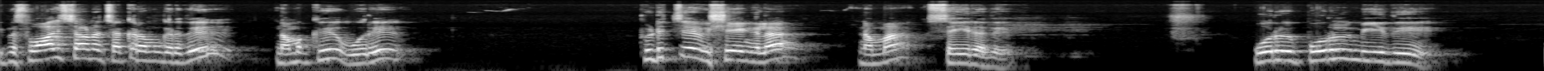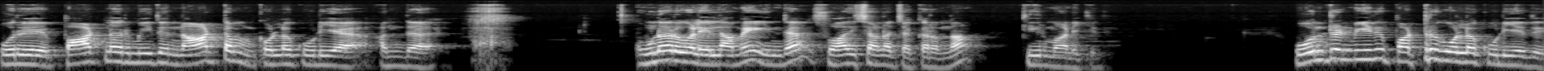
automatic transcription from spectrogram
இப்போ சுவாதிஷ்டான சக்கரம்ங்கிறது நமக்கு ஒரு பிடிச்ச விஷயங்களை நம்ம செய்கிறது ஒரு பொருள் மீது ஒரு பார்ட்னர் மீது நாட்டம் கொள்ளக்கூடிய அந்த உணர்வுகள் எல்லாமே இந்த சுவாதிசான சக்கரம் தான் தீர்மானிக்குது. ஒன்றன் மீது பற்று கொள்ளக்கூடியது.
